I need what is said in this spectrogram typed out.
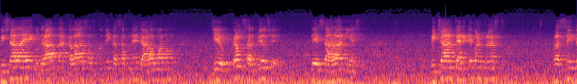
વિશાલાએ ગુજરાતના કલા, સંસ્કૃતિ, કસબને જાળવવાનો જે ઉપક્રમ સર્જ્યો છે તે સહારાનીય છે. વિચાર, ચેરિટેબલ ટ્રસ્ટ પ્રસિદ્ધ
